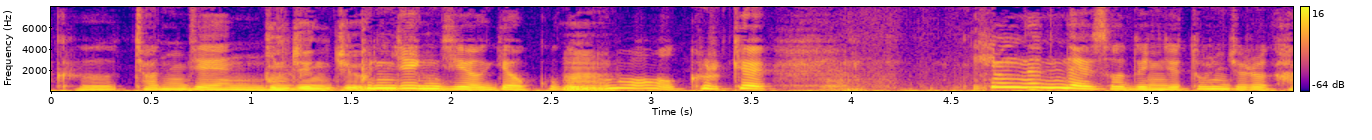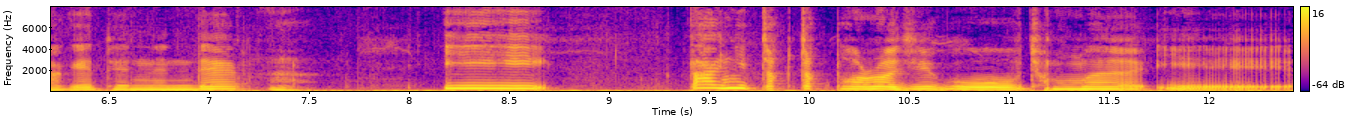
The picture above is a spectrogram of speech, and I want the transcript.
그 전쟁 분쟁 지역. 분쟁 지역이었고 네. 뭐 그렇게 힘든 데서도 이제 돈 주러 가게 됐는데 네. 이 땅이 쩍쩍 벌어지고 정말 이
